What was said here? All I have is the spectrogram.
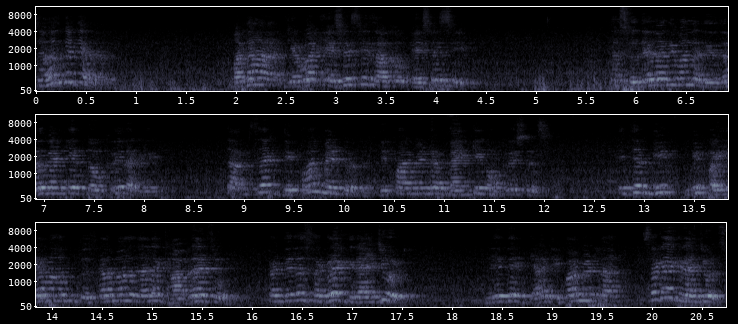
सहजगत्या झालं मला जेव्हा एस एस सी झालो एस एस सी तर सुदैवाने मला रिझर्व्ह बँकेत नोकरी लागली. तर आमचं एक डिपार्टमेंट होतं डिपार्टमेंट ऑफ बँकिंग ऑपरेशन्स तिथे मी मी पहिल्या मला दुसऱ्या मला जायला घाबरायचो. कारण तिथे सगळे ग्रॅज्युएट म्हणजे ते त्या डिपार्टमेंटला सगळे ग्रॅज्युएट्स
